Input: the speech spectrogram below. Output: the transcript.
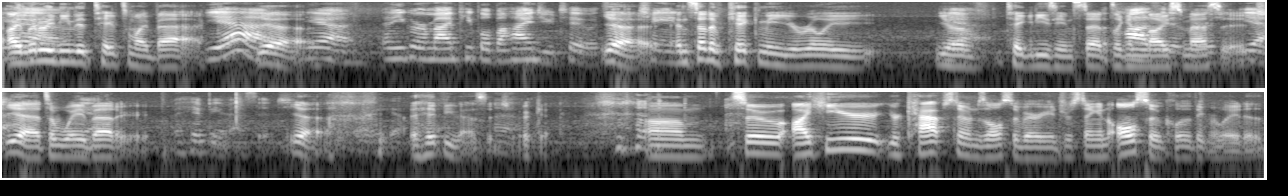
I literally need it taped to my back. Yeah. Yeah. Yeah. And you can remind people behind you too. It's yeah. Like. Instead of kick me, you're really, you Yeah. have take it easy instead. It's like a nice version. message. Yeah. yeah. it's a way Yeah. better. a hippie message. Yeah. A hippie message. Yeah. Okay. Um, so I hear your capstone is also very interesting and also clothing related.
